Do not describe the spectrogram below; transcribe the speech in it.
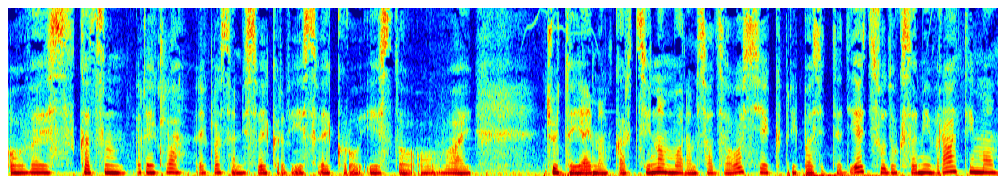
ovaj, kad sam rekla rekla sam i sve krvi i sve kru isto ovaj čujte ja imam karcinom moram sad za Osijek pripazite djecu dok se mi vratimo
